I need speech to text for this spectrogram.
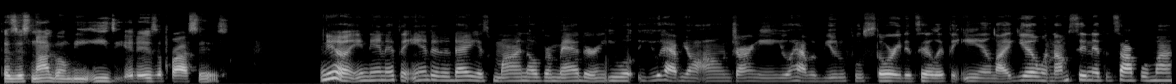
because it's not going to be easy it is a process yeah and then at the end of the day it's mind over matter and you will you have your own journey and you'll have a beautiful story to tell at the end like yeah when i'm sitting at the top with my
